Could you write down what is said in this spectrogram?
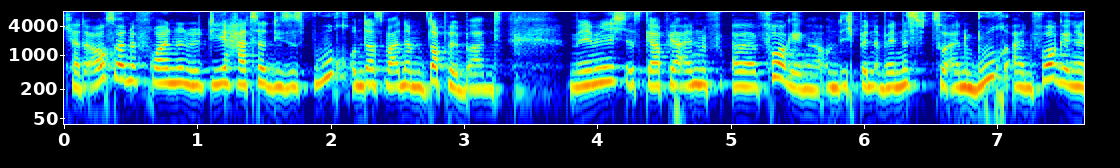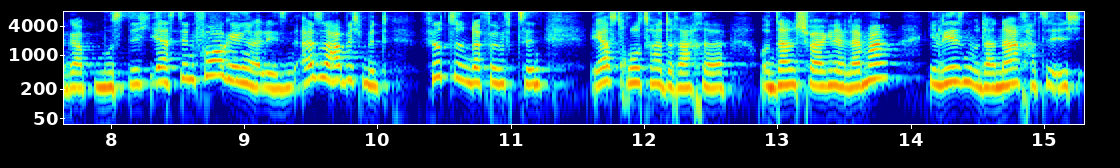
Ich hatte auch so eine Freundin und die hatte dieses Buch und das war in einem Doppelband. Nämlich, es gab ja einen äh, Vorgänger und ich bin, wenn es zu einem Buch einen Vorgänger gab, musste ich erst den Vorgänger lesen. Also habe ich mit 14 oder 15 erst Roter Drache und dann Schweigen der Lämmer gelesen und danach hatte ich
